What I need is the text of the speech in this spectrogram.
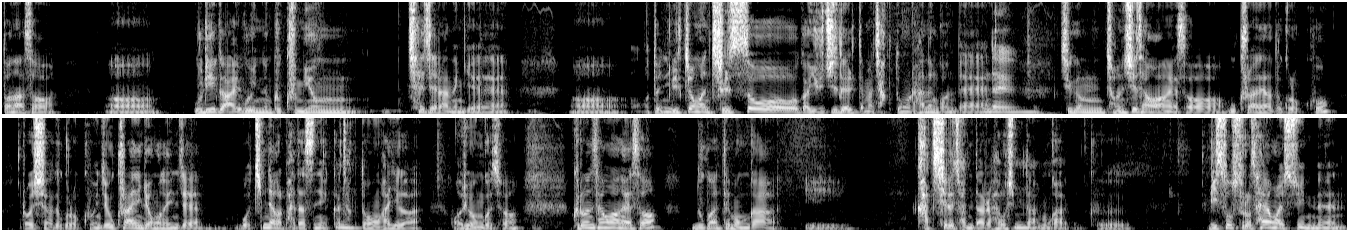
떠나서 어 우리가 알고 있는 그 금융 체제라는 게 어, 어떤 일정한 질서가 유지될 때만 작동을 하는 건데 네. 지금 전시 상황에서 우크라이나도 그렇고 러시아도 그렇고 이제 우크라이나 경우는 이제 뭐 침략을 받았으니까 음. 작동하기가 어려운 거죠. 그런 상황에서 누구한테 뭔가 이 가치를 전달을 하고 싶다. 음. 뭔가 그 리소스로 사용할 수 있는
